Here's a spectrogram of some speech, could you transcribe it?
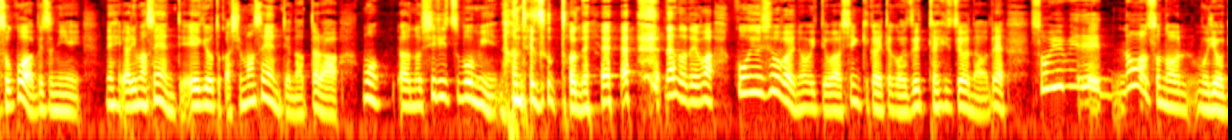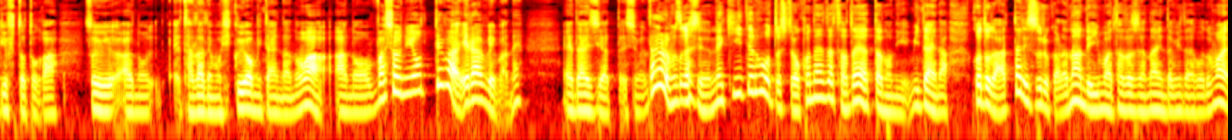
そこは別にね、やりませんって、営業とかしませんってなったら、もう、あの、私立ぼみなんでずっとね。なので、まあ、こういう商売においては新規開拓は絶対必要なので、そういう意味での、その、無料ギフトとか、そういう、あの、ただでも引くよみたいなのは、あの、場所によっては選べばね、え大事やったりします。だから難しいよね。聞いてる方としては、この間ただやったのに、みたいなことがあったりするから、なんで今ただじゃないんだみたいなこと。まあ、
